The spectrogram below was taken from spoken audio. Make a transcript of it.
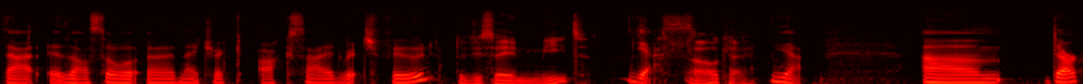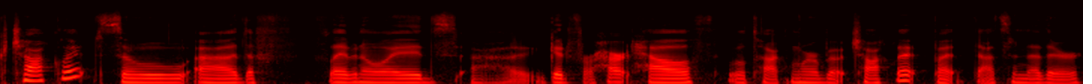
that is also a nitric oxide rich food. Did you say meat? Yes. Oh, okay. Yeah. Um, dark chocolate. So uh, the flavonoids, uh, good for heart health. We'll talk more about chocolate, but that's another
